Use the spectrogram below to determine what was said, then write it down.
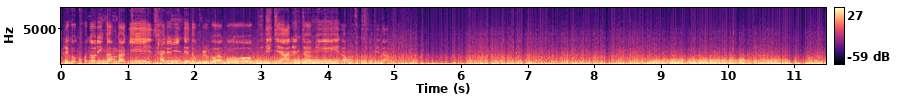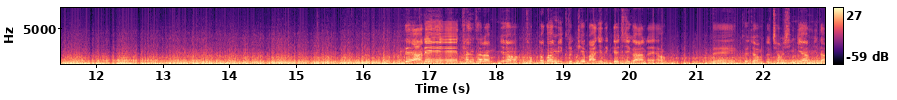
그리고 코너링 감각이 사륜인데도 불구하고 무디지 않은 점이 너무 좋습니다. 근데 안에 탄 사람은요 속도감이 그렇게 많이 느껴지지가 않아요 네 그 점도 참 신기합니다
